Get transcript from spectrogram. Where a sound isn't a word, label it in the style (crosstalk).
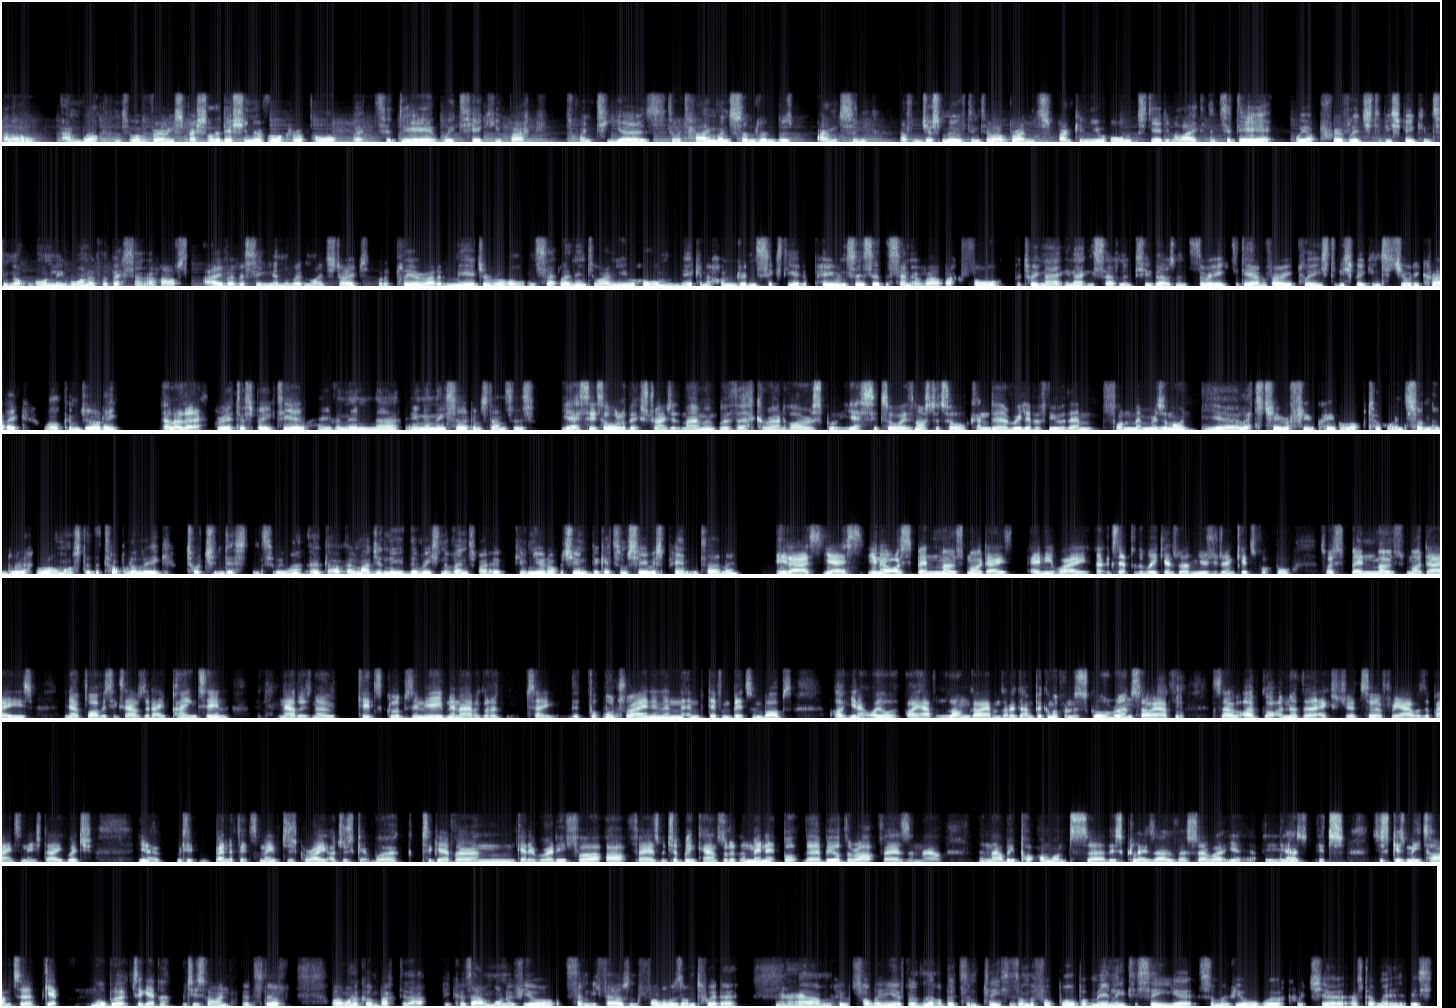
Hello, and welcome to a very special edition of Roker Report, where today we take you back 20 years to a time when Sunderland was bouncing, having just moved into our brand spanking new home, Stadium of Light. And today we are privileged to be speaking to not only one of the best centre halves I've ever seen in the red and white stripes, but a player who had a major role in settling into our new home, making 168 appearances at the centre of our back four between 1997 and 2003. Today I'm very pleased to be speaking to Jody Craddock. Welcome, Jody. Hello there. Great to speak to you, even in uh, even in these circumstances. Yes, it's all a bit strange at the moment with the coronavirus, but yes, it's always nice to talk and uh, relive a few of them fond memories of mine. Yeah, let's cheer a few people up to when Sunderland were, were almost at the top of the league, touching distance we were. I, I imagine the, the recent events might have given you an opportunity to get some serious painting time in. It has, yes. You know, I spend most of my days anyway, uh, except for the weekends where I'm usually doing kids' football. So I spend most of my days, you know, five or six hours a day painting. Now there's no kids' clubs in the evening. I haven't got to take the football training and, and different bits and bobs. Uh, you know, I I have long. I haven't got to go and pick them up from the school run. So I have, (laughs) so I've got another extra two or three hours of painting each day, which, you know, which it benefits me, which is great. I just get work together and get it ready for art fairs, which have been cancelled at the minute, but there'll be other art fairs and they'll and they'll be put on once uh, this clears over. So uh, yeah, you know, it's, it's just gives me time to get more work together, which is fine. Good stuff. Well, I want to come back to that because I'm one of your 70,000 followers on Twitter Uh-huh. um, who follow you for little bits and pieces on the football, but mainly to see uh, some of your work, which uh, I have to admit is, is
